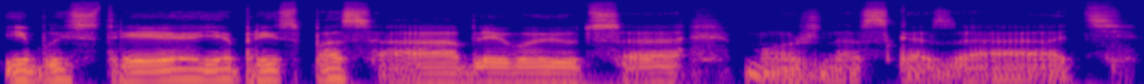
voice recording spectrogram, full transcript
и быстрее приспосабливаются, можно сказать.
